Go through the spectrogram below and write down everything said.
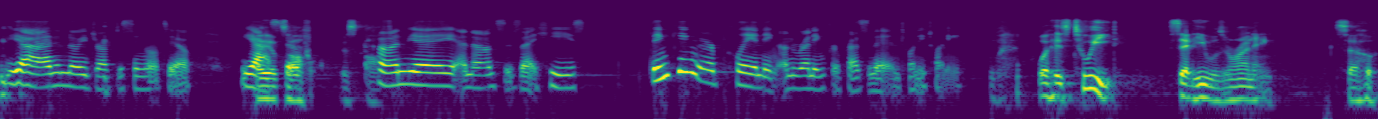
Yeah, I didn't know he dropped a single too. Oh, Yeah, it was so awful. It was awful. Kanye announces that he's thinking or planning on running for president in 2020. Well, his tweet said he was running, so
